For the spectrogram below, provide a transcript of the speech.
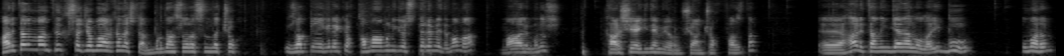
Haritanın mantığı kısaca bu arkadaşlar. Buradan sonrasında çok uzatmaya gerek yok. Tamamını gösteremedim ama malumunuz karşıya gidemiyorum şu an çok fazla. Ee, haritanın genel olayı bu. Umarım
